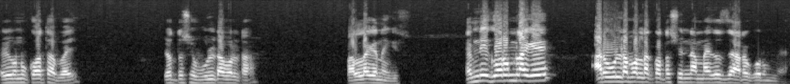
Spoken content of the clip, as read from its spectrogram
এটা কোনো কথা ভাই। যত সব উল্টা পাল্টা ভালো লাগে না কিছু। এমনি গরম লাগে, আর উল্টা পাল্টা কথা শুনলাম মেজাজে আরও গরম লাগে।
